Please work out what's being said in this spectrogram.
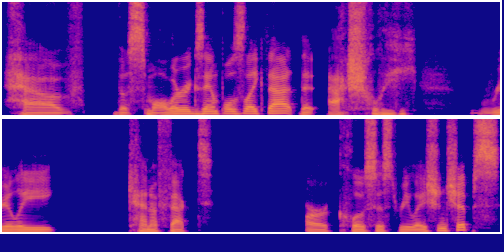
have the smaller examples like that that actually really can affect our closest relationships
